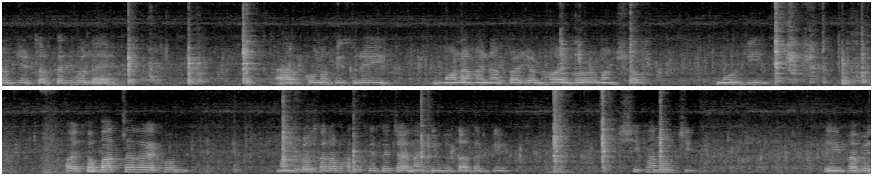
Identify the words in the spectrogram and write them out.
সবজির তরকারি হলে আর কোনো কিছুরই মনে হয় না, প্রয়োজন হয় গরুর মাংস, মুরগি। হয়তো বাচ্চারা এখন মাংস ছাড়া ভাত খেতে চায় না, কিন্তু তাদেরকে শেখানো উচিত এইভাবে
